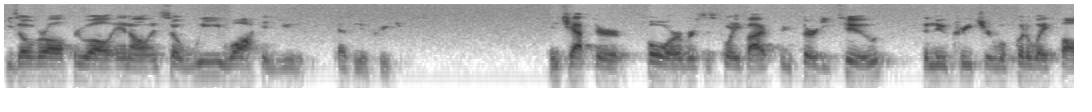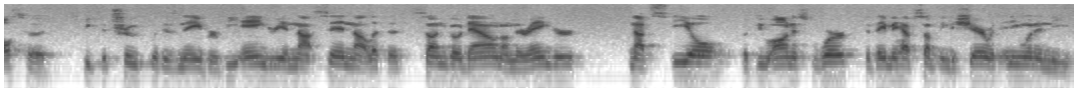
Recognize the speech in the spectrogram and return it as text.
He's over all, through all, in all. And so we walk in unity as new creatures. In chapter 4, verses 25 through 32, the new creature will put away falsehood, speak the truth with his neighbor, be angry and not sin, not let the sun go down on their anger, not steal, but do honest work, that they may have something to share with anyone in need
